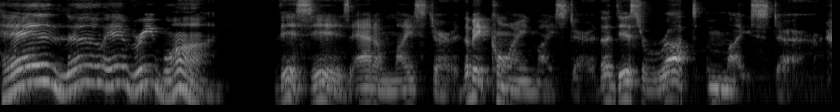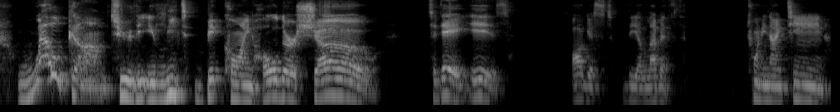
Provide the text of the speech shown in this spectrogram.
Hello, everyone. This is Adam Meister, the Bitcoin Meister, the Disrupt Meister. Welcome to the Elite Bitcoin Holder Show. Today is August the 11th, 2019.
